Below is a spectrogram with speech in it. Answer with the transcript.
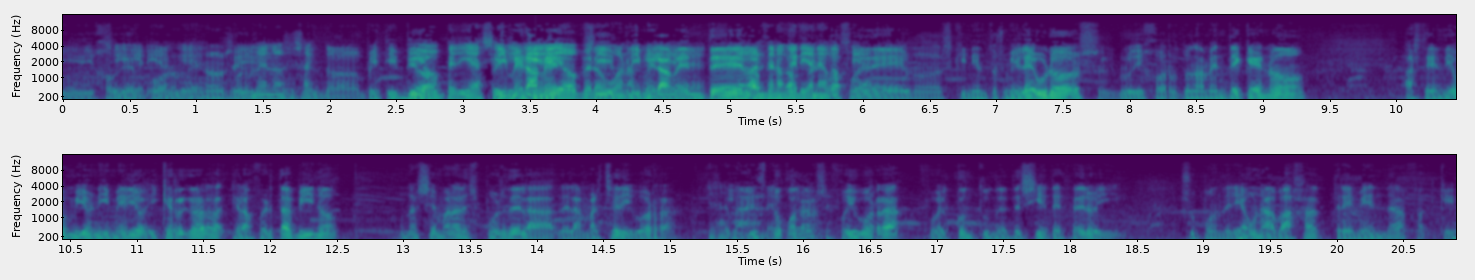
dijo Sí, que por que- menos... Por y- menos, exacto. Al principio, Yo pedía siete y primeramente, medio, pero sí, bueno, que primeramente Levante no quería la oferta negociar. fue de unos 500.000 euros, el club dijo rotundamente que no, ascendió a un millón y medio. Hay que recordar que la oferta vino una semana después de la, de la marcha de Iborra. Y justo cuando claro. se fue Iborra fue el contundente 7-0 y supondría una baja tremenda que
